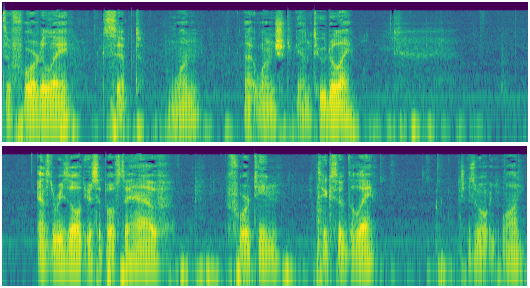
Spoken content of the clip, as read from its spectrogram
to four delay, except one. That one should be on two delay. As a result, you're supposed to have 14 ticks of delay, which is what we want.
